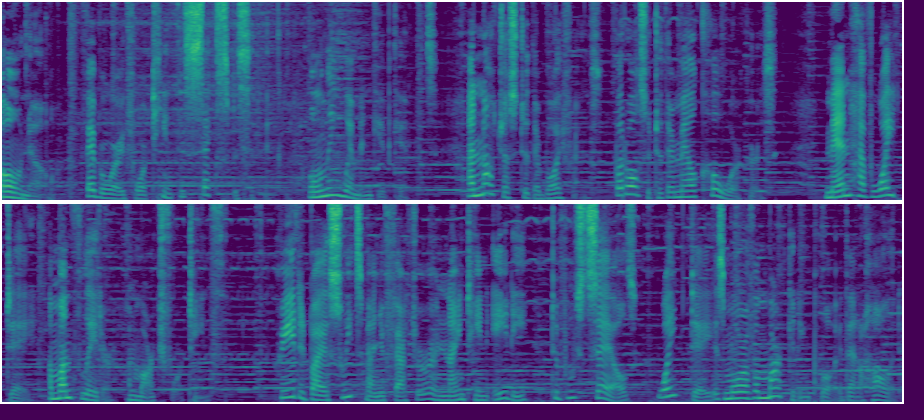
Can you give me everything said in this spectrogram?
Oh no. February 14th is sex specific. Only women give gifts. And not just to their boyfriends, but also to their male co workers. Men have White Day a month later on March 14th. Created by a sweets manufacturer in 1980 to boost sales, White Day is more of a marketing ploy than a holiday.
